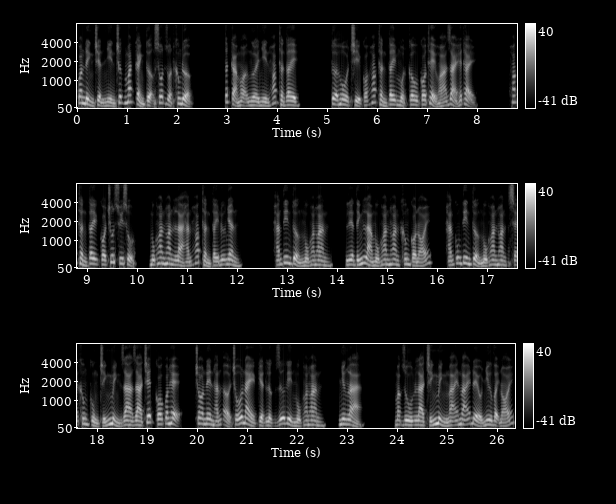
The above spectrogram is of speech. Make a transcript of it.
Quan đình triển nhìn trước mắt cảnh tượng sốt ruột không được. Tất cả mọi người nhìn Hoắc Thần Tây. Tựa hồ chỉ có Hoắc Thần Tây một câu có thể hóa giải hết thảy. Hoắc Thần Tây có chút suy sụp, Mục Hoan Hoan là hắn Hoắc Thần Tây nữ nhân. Hắn tin tưởng Mục Hoan Hoan, liền tính là Mục Hoan Hoan không có nói, hắn cũng tin tưởng Mục Hoan Hoan sẽ không cùng chính mình ra ra chết có quan hệ, cho nên hắn ở chỗ này kiệt lực giữ gìn Mục Hoan Hoan, nhưng là Mặc dù là chính mình mãi mãi đều như vậy nói.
